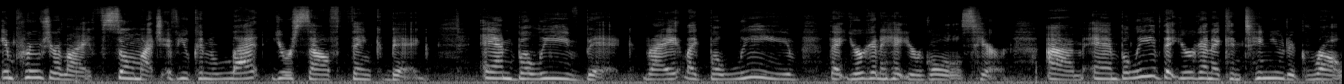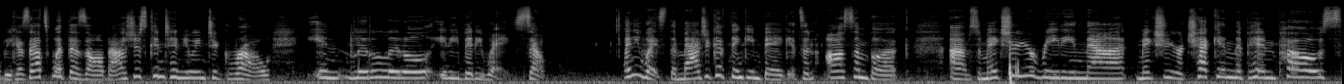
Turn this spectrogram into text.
improves your life so much if you can let yourself think big and believe big, right? Like believe that you're going to hit your goals here um, and believe that you're going to continue to grow because that's what this is all about is just continuing to grow in little, little itty bitty ways. So anyways, The Magic of Thinking Big. It's an awesome book. Um, so make sure you're reading that. Make sure you're checking the pin posts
